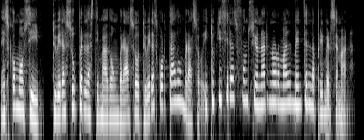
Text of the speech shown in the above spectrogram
Es como si te hubieras súper lastimado un brazo te hubieras cortado un brazo y tú quisieras funcionar normalmente en la primera semana.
